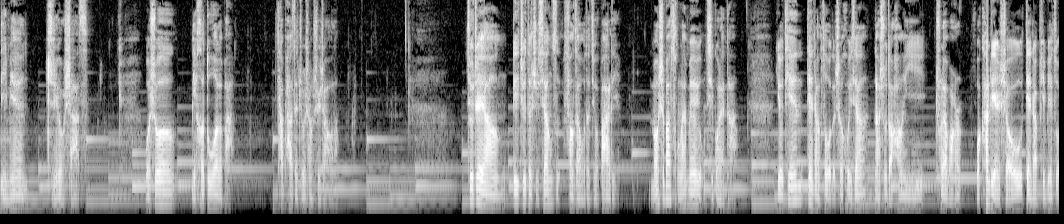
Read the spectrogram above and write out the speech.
里面只有沙子。”我说：“你喝多了吧？”他趴在桌上睡着了。就这样，荔枝的纸箱子放在我的酒吧里。毛十八从来没有勇气过来拿。有天，店长坐我的车回家，拿出导航仪出来玩我看着眼熟，店长撇撇嘴：“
